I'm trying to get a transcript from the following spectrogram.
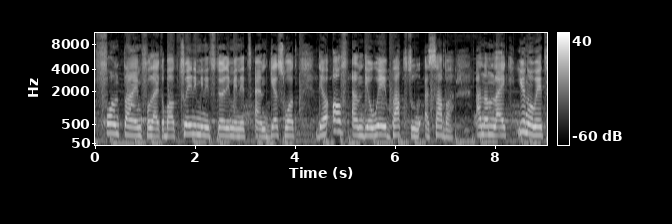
fun time for like about 20 minutes, 30 minutes. And guess what? They're off and they're way back to Asaba. And I'm like, you know it,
